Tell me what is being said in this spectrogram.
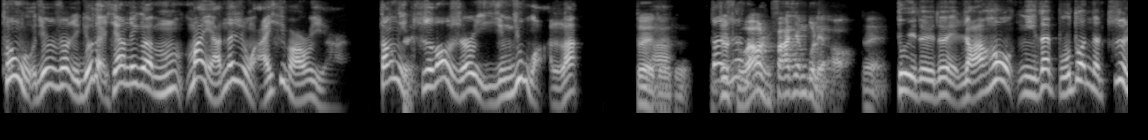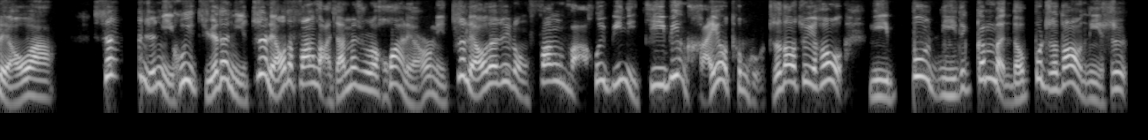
痛苦，就是说有点像这个嗯蔓延的这种癌细胞一样。当你知道的时候，已经就晚了。啊对对对，就主但是主要是发现不了，对，对对对，然后你在不断的治疗啊，甚至你会觉得你治疗的方法，咱们说化疗，你治疗的这种方法会比你疾病还要痛苦，直到最后你不，你的根本都不知道你是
